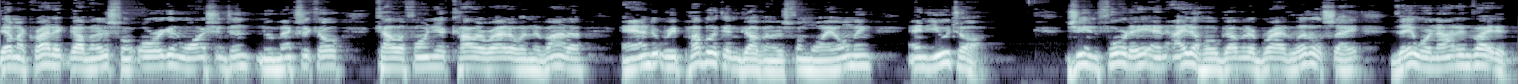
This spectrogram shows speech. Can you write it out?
Democratic governors from Oregon, Washington, New Mexico, California, Colorado, and Nevada, and Republican governors from Wyoming and Utah. Gianforte and Idaho Governor Brad Little say they were not invited.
